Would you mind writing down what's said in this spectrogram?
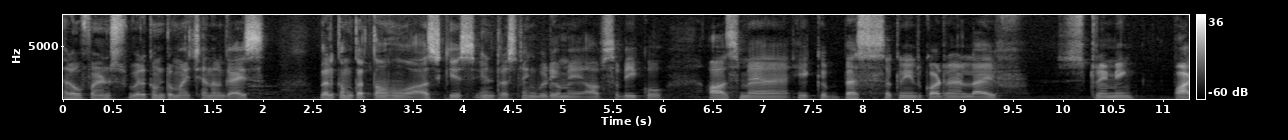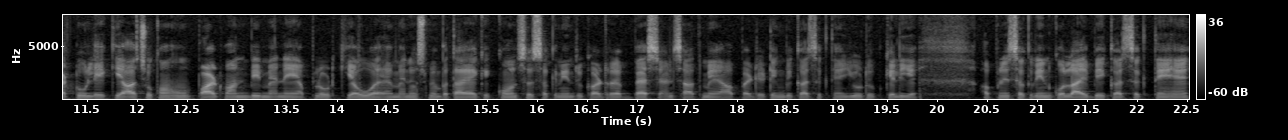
Hello friends welcome to my channel guys welcome करता हूँ आज के इस इंटरेस्टिंग वीडियो में आप सभी को। आज मैं एक best screen recorder live streaming part two लेके आ चुका हूँ। पार्ट वन भी मैंने अपलोड किया हुआ है। मैंने उसमें बताया कि कौन सा स्क्रीन रिकॉर्डर है बेस्ट एंड साथ में आप एडिटिंग भी कर सकते हैं यूट्यूब के लिए। अपनी स्क्रीन को लाइव भी कर सकते हैं।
